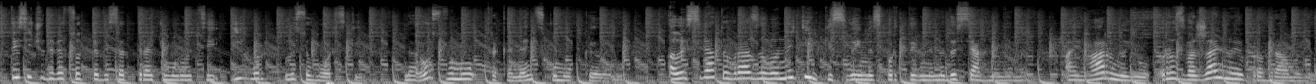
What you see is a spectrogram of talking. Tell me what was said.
в 1953 році Ігор Лисогорський на рослому траканенському килимі. Але свято вразило не тільки своїми спортивними досягненнями, а й гарною розважальною програмою.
